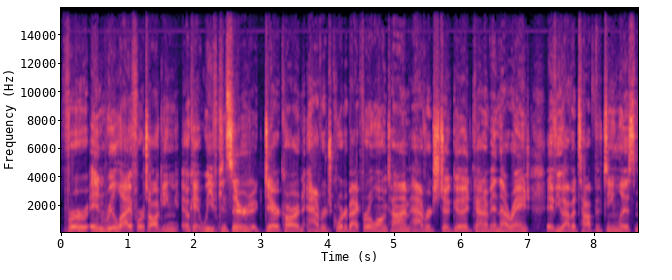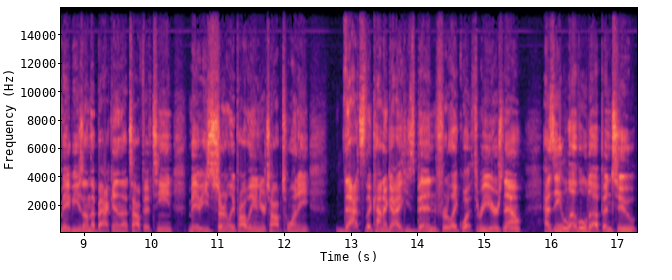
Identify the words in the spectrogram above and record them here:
For in real life, we're talking. Okay, we've considered Derek Carr an average quarterback for a long time, average to good, kind of in that range. If you have a top fifteen list, maybe he's on the back end of that top fifteen. Maybe he's certainly probably in your top twenty that's the kind of guy he's been for like what three years now. Has he leveled up into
